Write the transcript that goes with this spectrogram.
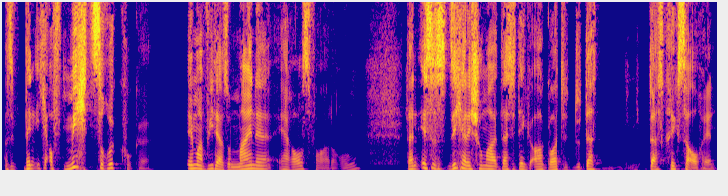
Also wenn ich auf mich zurückgucke, immer wieder so meine Herausforderung, dann ist es sicherlich schon mal, dass ich denke, oh Gott, du, das, das kriegst du auch hin.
